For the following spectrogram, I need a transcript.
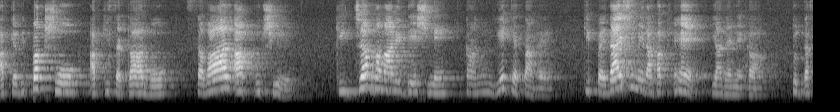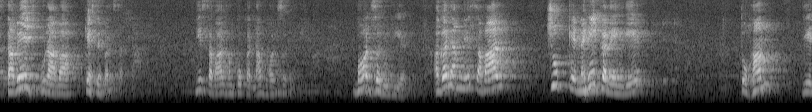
आपके विपक्ष हो, आपकी सरकार हो, सवाल आप पूछिए कि जब हमारे देश में कानून ये कहता है कि पैदाइशी मेरा हक है या रहने का तो दस्तावेज़ पुरावा कैसे बन सकता ये सवाल हमको करना बहुत ज़रूरी है। बहुत ज़रूरी है। अगर हम ये सवाल चुप के नहीं करेंगे तो हम ये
